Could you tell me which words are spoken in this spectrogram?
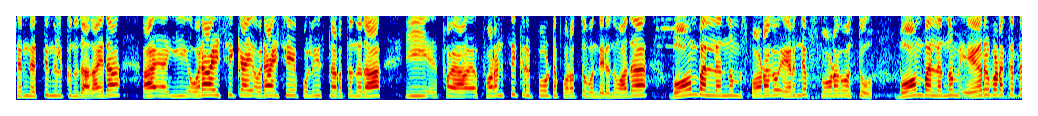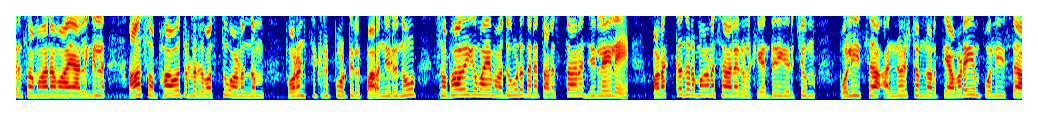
ചെന്നെത്തി നിൽക്കുന്നത് അതായത് ഈ ഒരാഴ്ചയ്ക്കായി ഒരാഴ്ചയെ പോലീസ് നടത്തുന്നത് ഈ ഫോറൻസിക് റിപ്പോർട്ട് പുറത്തു വന്നിരുന്നു. അത് ബോംബല്ലെന്നും സ്ഫോടക എറിഞ്ഞ സ്ഫോടക വസ്തു ബോംബല്ലെന്നും ഏറുപടക്കത്തിന് സമാനമായ അല്ലെങ്കിൽ ആ സ്വഭാവത്തിലുള്ള ഒരു വസ്തുവാണെന്നും ഫോറൻസിക് റിപ്പോർട്ടിൽ പറഞ്ഞിരുന്നു. സ്വാഭാവികമായും അതുകൊണ്ട് തന്നെ തലസ്ഥാന ജില്ലയിലെ പടക്ക നിർമ്മാണശാലകൾ കേന്ദ്രീകരിച്ചും പോലീസ് അന്വേഷണം നടത്തി. അവിടെയും പോലീസ്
